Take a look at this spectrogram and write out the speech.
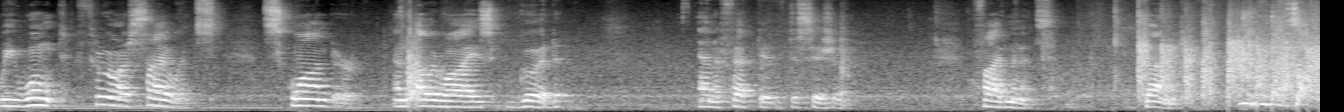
we won't, through our silence, squander an otherwise good and effective decision five minutes. Done.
